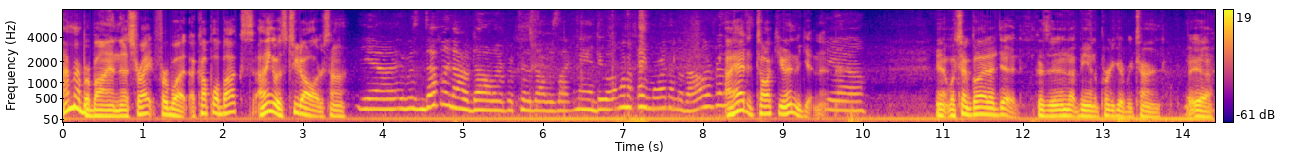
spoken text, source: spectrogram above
I remember buying this right for what a couple of bucks. I think it was two dollars, huh? Yeah, it was definitely not a dollar because I was like, man, do I want to pay more than a dollar for that? I had to talk you into getting it. Yeah. Yeah, which I'm glad I did because it ended up being a pretty good return. But yeah,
